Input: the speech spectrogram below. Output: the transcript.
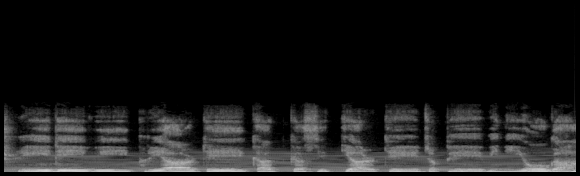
श्रीदेवी प्रियार्थे खत्कसिद्ध्यर्थे जपे विनियोगः।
